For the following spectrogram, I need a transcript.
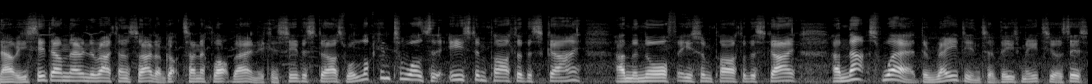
Now you see down there in the right hand side I've got 10 o'clock there and you can see the stars. We're looking towards the eastern part of the sky and the northeastern part of the sky and that's where the radiant of these meteors is.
